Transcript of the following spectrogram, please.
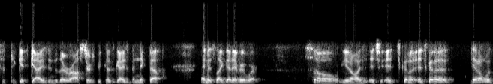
to to get guys into their rosters because guys have been nicked up, and it's like that everywhere. So you know, it's it's gonna it's gonna you know with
